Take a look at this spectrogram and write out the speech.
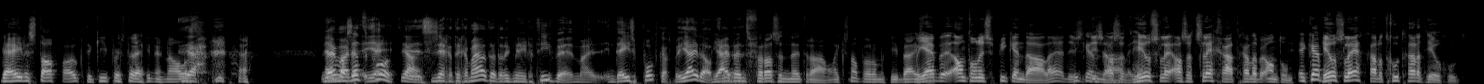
de hele staf ook, de keeperstrainer en alles. Ja. Jij maar was- dat jij- klopt, ja. eh, Ze zeggen tegen mij altijd dat ik negatief ben, maar in deze podcast ben jij dat. Jij eh. bent verrassend neutraal. Ik snap waarom ik hierbij Maar zit. jij, bent- Anton is piek en dalen. Hè? Dus is, als, het heel ja. slecht, als het slecht gaat, gaat het bij Anton. Ik heb Heel slecht, gaat het goed, gaat het heel goed.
